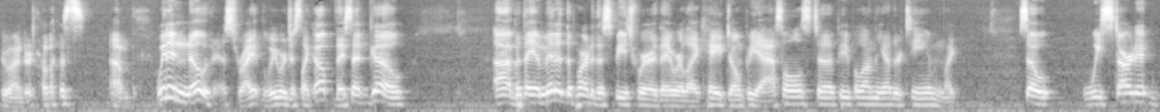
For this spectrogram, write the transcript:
200 of us. Um, we didn't know this right? We were just like oh they said go. Uh, but they omitted the part of the speech where they were like hey don't be assholes to people on the other team like so we started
